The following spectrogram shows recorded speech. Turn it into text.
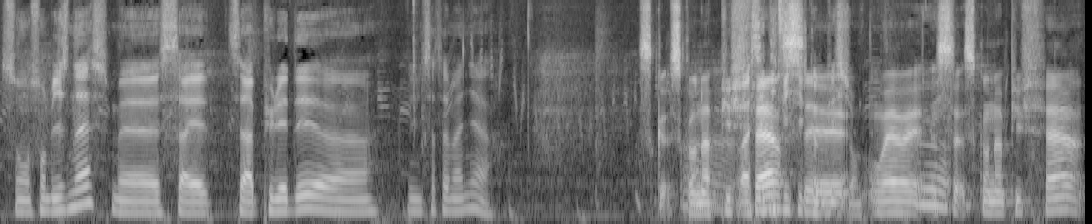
son, son business, mais ça a, ça a pu l'aider euh, d'une certaine manière. Ce que- ce qu'on a pu Ouais, faire, ouais, ce, ce qu'on a pu faire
